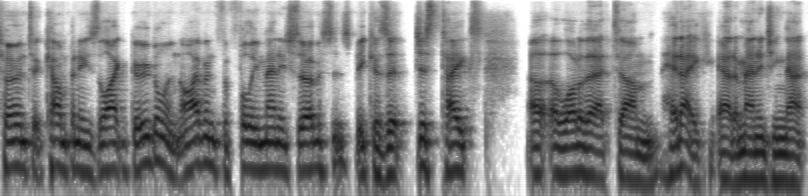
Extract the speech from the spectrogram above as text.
turn to companies like Google and Aiven for fully managed services because it just takes a, a lot of that um, headache out of managing that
